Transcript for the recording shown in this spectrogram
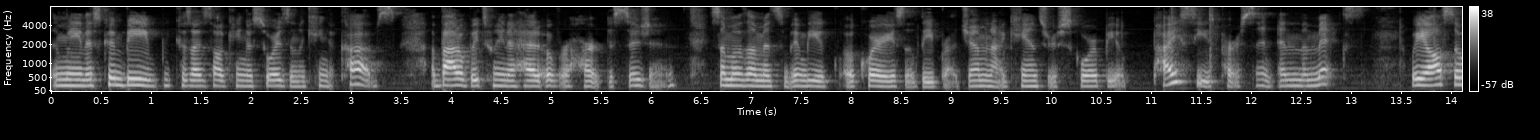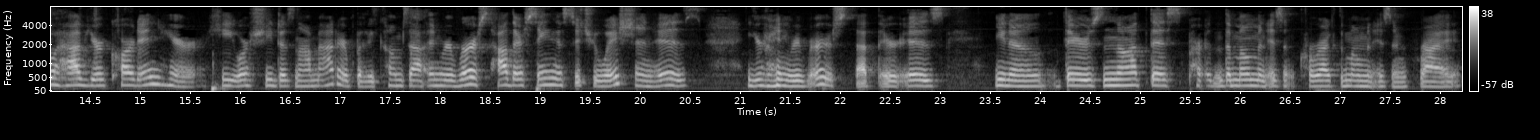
I mean, this could be because I saw King of Swords and the King of Cups, a battle between a head over heart decision. Some of them it's maybe Aquarius, a Libra, Gemini, Cancer, Scorpio, Pisces person in the mix. We also have your card in here. He or she does not matter, but it comes out in reverse. How they're seeing the situation is you're in reverse, that there is, you know, there's not this, the moment isn't correct, the moment isn't right.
